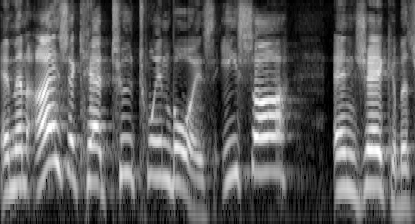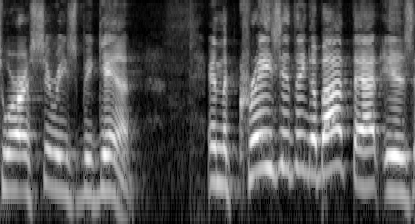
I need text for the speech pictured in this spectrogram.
And then Isaac had two twin boys, Esau and Jacob. That's where our series began. And the crazy thing about that is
